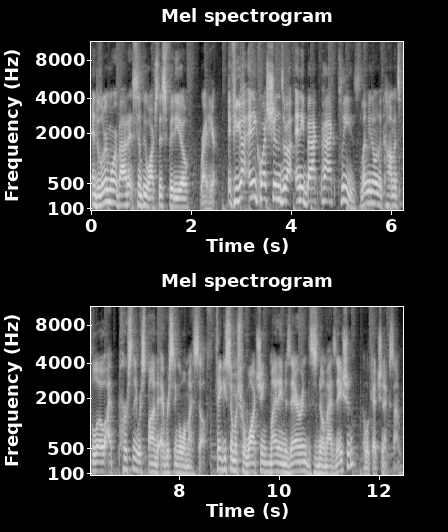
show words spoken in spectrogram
and to learn more about it, simply watch this video right here. If you got any questions about any backpack, please let me know in the comments below. I personally respond to every single one myself. Thank you so much for watching. My name is Aaron, this is Nomads Nation, and we'll catch you next time.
